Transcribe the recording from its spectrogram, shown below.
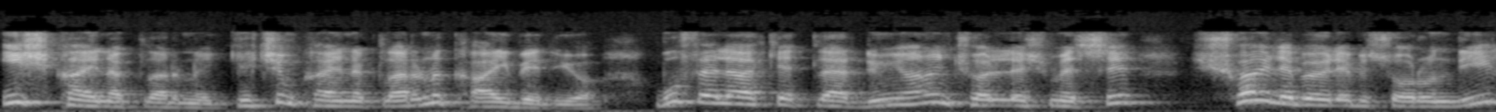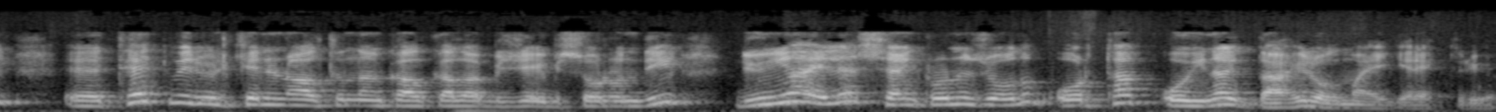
iş kaynaklarını, geçim kaynaklarını kaybediyor. Bu felaketler, dünyanın çölleşmesi şöyle böyle bir sorun değil. E, tek bir ülkenin altından kalkabileceği bir sorun değil. Dünya ile senkronize olup ortak oyuna dahil olmaya gerektiriyor.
